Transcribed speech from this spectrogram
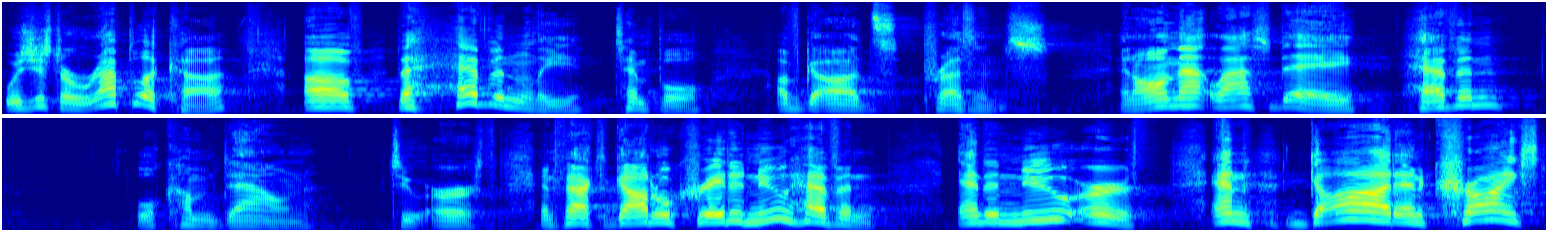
was just a replica of the heavenly temple of God's presence. And on that last day, heaven will come down to earth. In fact, God will create a new heaven and a new earth. And God and Christ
